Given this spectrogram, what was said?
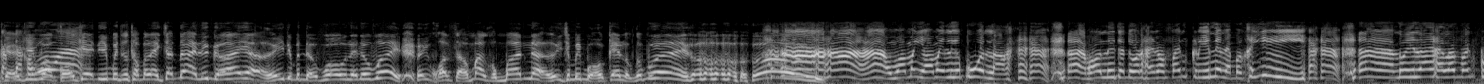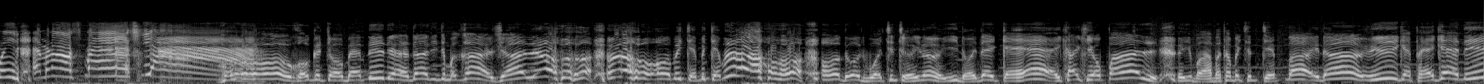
แกคิดว่าขอแค่นี้มันจะทำอะไรฉันได้หรือไงอะเอ้ยนี่มันเดอะโวลเลยนะเว้ยเฮ้ยความสามารถของมันน่ะเอ้ยฉันไม่บอกแกหรอกนะเว้ยว่าไม่ยอมไม่ลือพูดหรอกอ่าเพราะลือจะโดนไฮรอนแฟนกรีนนี่แหละมันขยี้อ่าลุยเลยไฮรอนแฟนกรีนเอมเมอรัลสเปเชียโอ้ของกระจอกแบบนี้เนี่ยน่าที่จะมาฆ่าฉันแล้วโอ้ไม่เจ็บไม่เจ็บโอ้โดนหัวฉันเฉยเลยอีหน่อยได้แกไอ้ข้าเขียวปันไอ้มามาทำให้ฉันเจ็บได้นะอีแค่แผลแค่นี้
